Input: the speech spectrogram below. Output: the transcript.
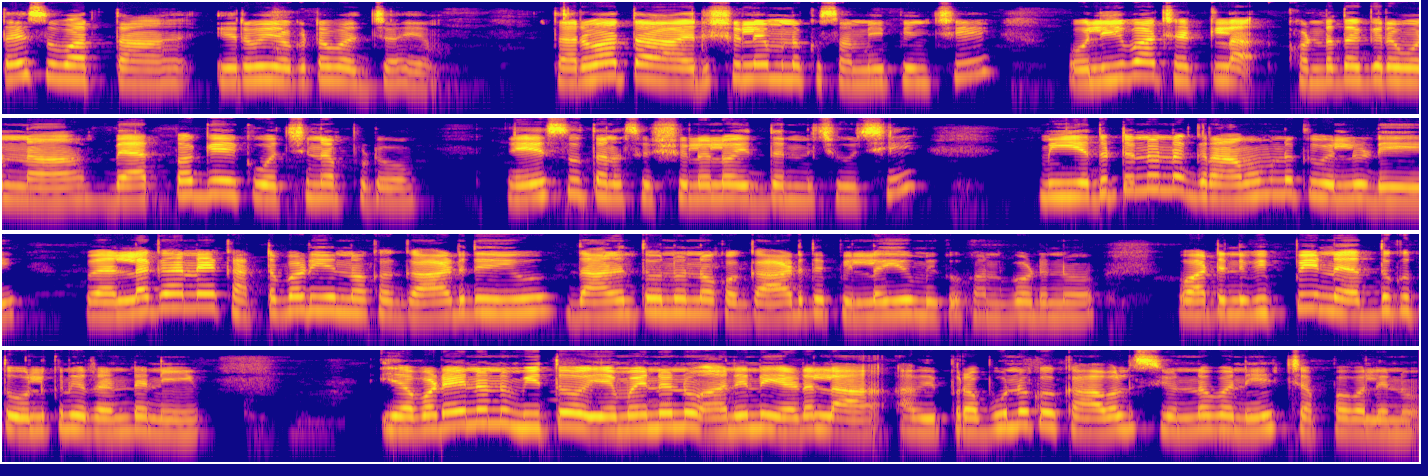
మత్తయి సువార్త ఇరవై ఒకటవ అధ్యాయం. తర్వాత ఎరుషలేమునకు సమీపించి ఒలీవా చెట్ల కొండ దగ్గర ఉన్న బేత్పగేకు వచ్చినప్పుడు యేసు తన శిష్యులలో ఇద్దరిని చూచి మీ ఎదుటనున్న గ్రామమునకు వెళ్ళుడి. వెళ్ళగానే కట్టబడి ఉన్న ఒక గాడిదయు దానితోనున్న ఒక గాడిద పిల్లయు మీకు కనబడును. వాటిని విప్పి నా ఎద్దుకు తోలుకుని రండని. ఎవడైనను మీతో ఏమైనను అనిన ఎడల అవి ప్రభువునకు కావలసి ఉన్నవని చెప్పవలెను.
